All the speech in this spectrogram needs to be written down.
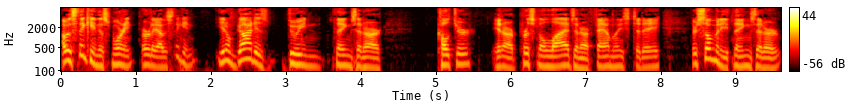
I was thinking this morning early. I was thinking, you know, God is doing things in our culture, in our personal lives, in our families today. There's so many things that are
